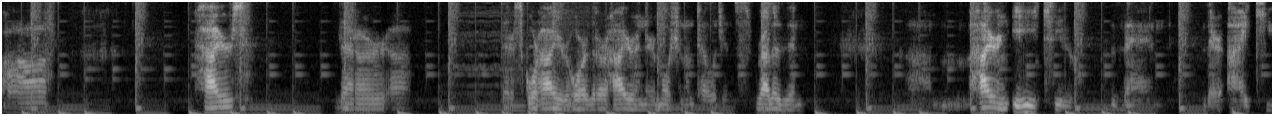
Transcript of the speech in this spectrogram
uh, hires that are uh, that are score higher or that are higher in their emotional intelligence rather than um, higher in EQ than their IQ.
